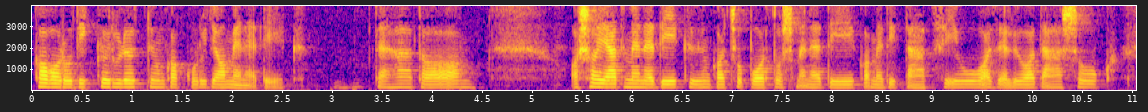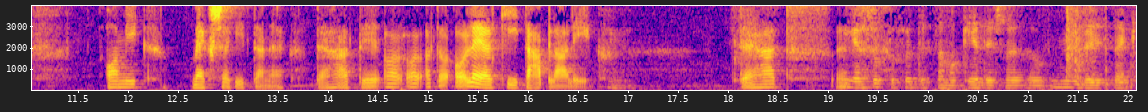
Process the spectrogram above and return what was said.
kavarodik körülöttünk, akkor ugye a menedék. Tehát a, a saját menedékünk, a csoportos menedék, a meditáció, az előadások, amik megsegítenek. Tehát a, a, a, a lelki táplálék. Tehát ez... Igen, sokszor felteszem a kérdést, mert ez a művészek,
